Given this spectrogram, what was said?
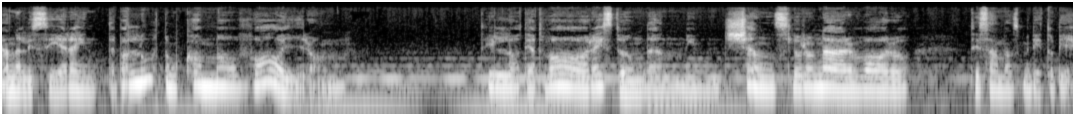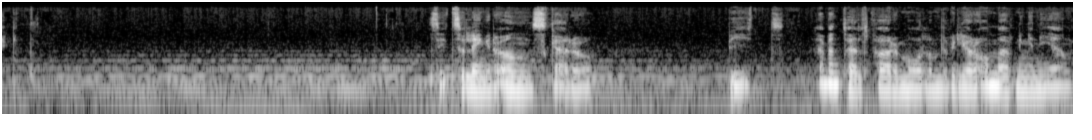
Analysera inte. Bara låt dem komma och vara i dem. Tillåt dig att vara i stunden, din känslor och närvaro tillsammans med ditt objekt. Sitt så länge du önskar och byt eventuellt föremål om du vill göra om övningen igen.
